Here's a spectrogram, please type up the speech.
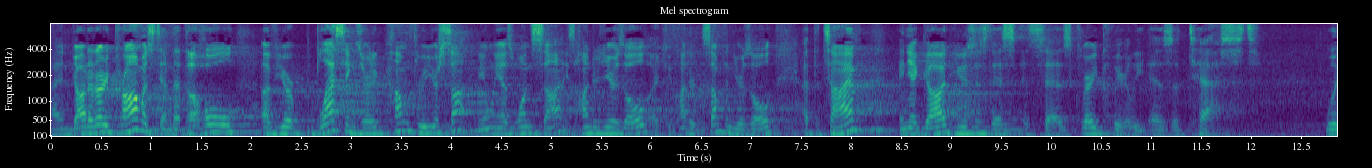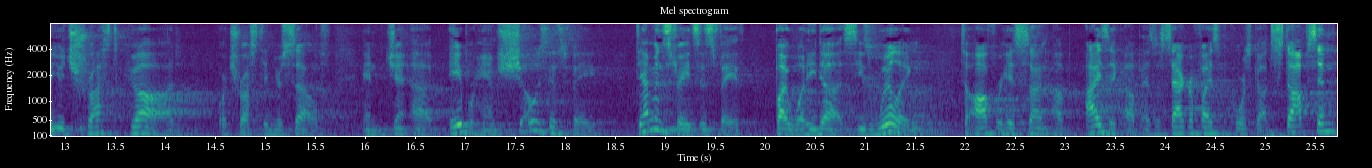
And God had already promised him that the whole of your blessings are to come through your son. He only has one son. He's 100 years old, actually 100 something years old at the time. And yet God uses this, it says very clearly, as a test. Will you trust God or trust in yourself? And uh, Abraham shows his faith, demonstrates his faith by what he does. He's willing to offer his son up, Isaac up as a sacrifice. Of course, God stops him.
